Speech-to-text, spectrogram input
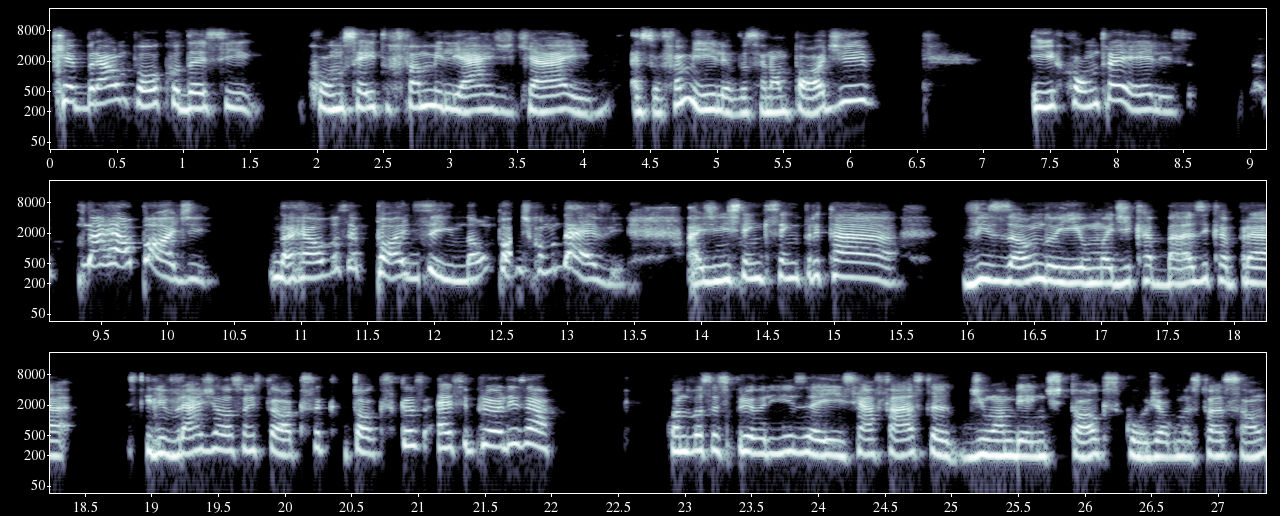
quebrar um pouco desse conceito familiar de que, ai, é sua família, você não pode ir contra eles. Na real, pode. Na real, você pode sim, não pode como deve. A gente tem que sempre estar visando e uma dica básica para se livrar de relações tóxica- tóxicas é se priorizar. Quando você se prioriza e se afasta de um ambiente tóxico ou de alguma situação,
